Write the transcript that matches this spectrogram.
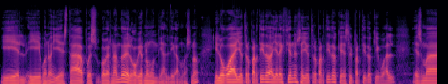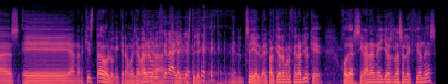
y, el, y bueno, y está pues gobernando el gobierno mundial, digamos, ¿no? Y luego hay otro partido, hay elecciones, hay otro partido que es el partido que igual es más eh, anarquista o lo que queramos llamar. revolucionario. sí, el Partido Revolucionario que, joder, si ganan ellos las elecciones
